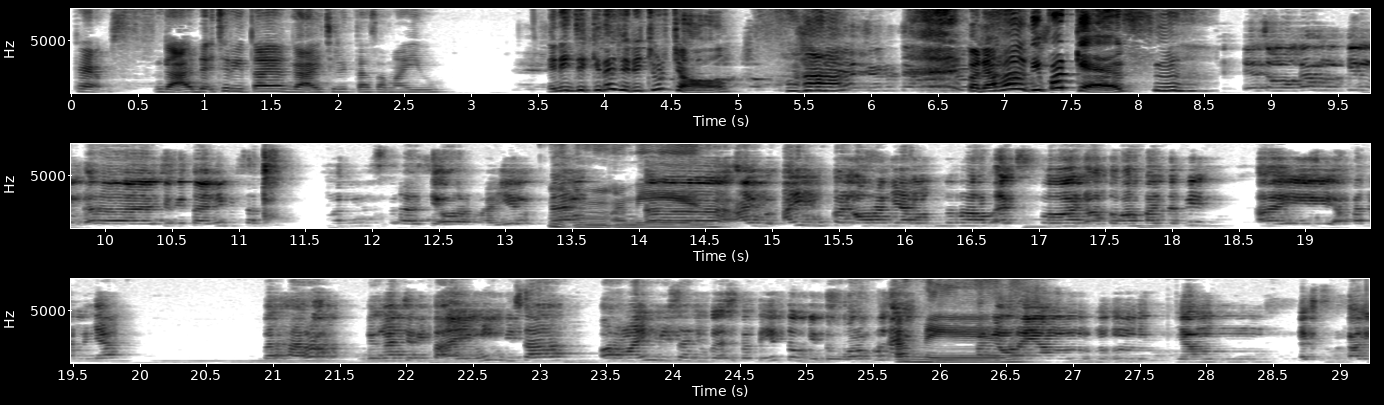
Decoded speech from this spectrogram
Kayak nggak ada cerita yang nggak I cerita sama you ini kita jadi curcol. Padahal di podcast. Ya semoga mungkin uh, cerita ini bisa menginspirasi orang lain. Mm -mm, amin. Uh, I, I bukan orang yang terlalu expert atau apa, tapi I apa namanya berharap dengan cerita ini bisa orang lain bisa juga seperti itu gitu walaupun Amin. Eh, orang yang mm, yang expert kali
